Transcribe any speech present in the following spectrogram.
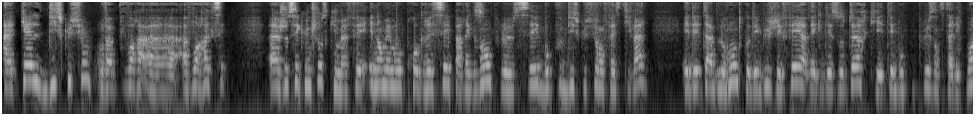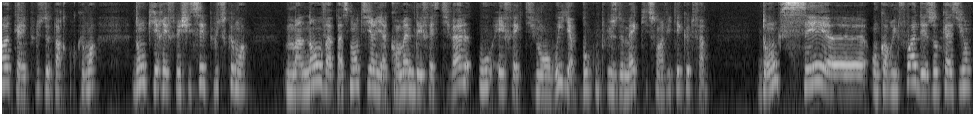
à quelle discussion on va pouvoir euh, avoir accès. Euh, je sais qu'une chose qui m'a fait énormément progresser, par exemple, c'est beaucoup de discussions en festival et des tables rondes qu'au début j'ai fait avec des auteurs qui étaient beaucoup plus installés que moi, qui avaient plus de parcours que moi, donc qui réfléchissaient plus que moi. Maintenant, on va pas se mentir, il y a quand même des festivals où effectivement, oui, il y a beaucoup plus de mecs qui sont invités que de femmes. Donc c'est euh, encore une fois des occasions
